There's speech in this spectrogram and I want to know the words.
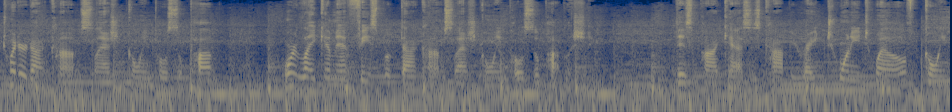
twitter.com slash goingpostalpub, or like him at facebook.com slash goingpostalpublishing. This podcast is copyright 2012 Going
